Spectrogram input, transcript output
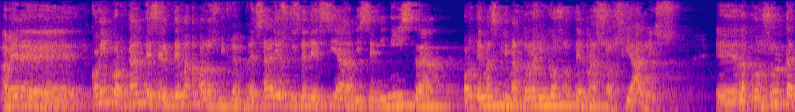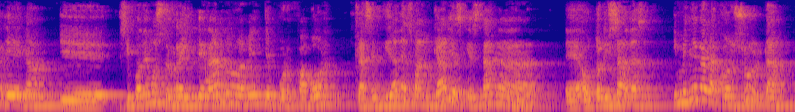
A ver, eh, ¿cuán importante es el tema para los microempresarios que usted decía, viceministra, por temas climatológicos o temas sociales? Eh, la consulta llega, eh, si podemos reiterar nuevamente, por favor, las entidades bancarias que están ah, autorizadas, y me llega la consulta,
